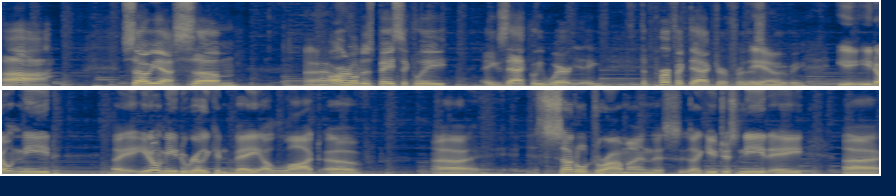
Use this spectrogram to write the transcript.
Ah. So yes, um, Uh, Arnold is basically exactly where the perfect actor for this Yeah. movie. you, you don't need you don't need to really convey a lot of uh, subtle drama in this. Like you just need a uh,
